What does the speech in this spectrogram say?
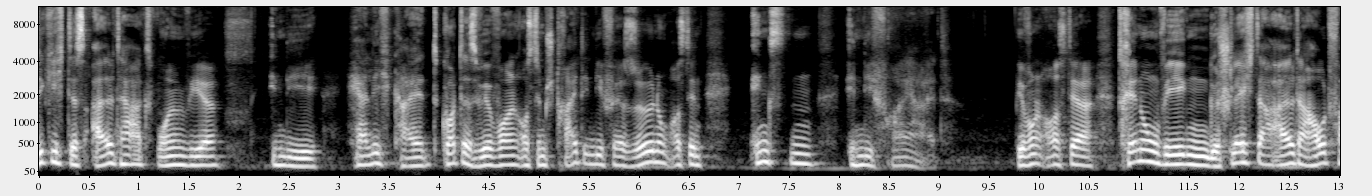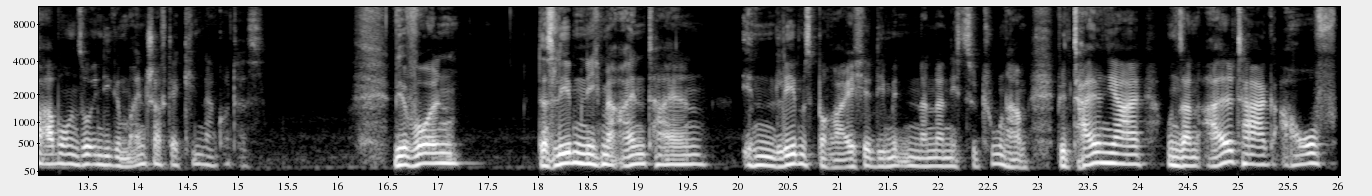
Dickicht des Alltags wollen wir in die Herrlichkeit Gottes. Wir wollen aus dem Streit in die Versöhnung, aus den Ängsten in die Freiheit. Wir wollen aus der Trennung wegen Geschlechter, Alter, Hautfarbe und so in die Gemeinschaft der Kinder Gottes. Wir wollen das Leben nicht mehr einteilen in Lebensbereiche, die miteinander nichts zu tun haben. Wir teilen ja unseren Alltag auf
